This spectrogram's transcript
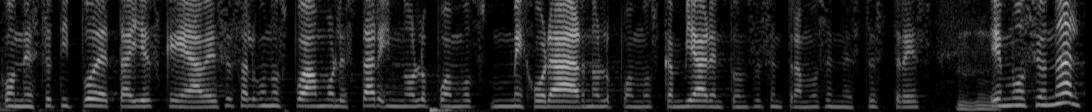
Con este tipo de detalles que a veces algo nos pueda molestar y no lo podemos mejorar, no lo podemos cambiar, entonces entramos en este estrés emocional.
